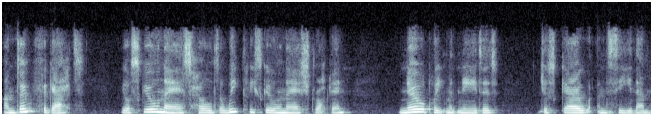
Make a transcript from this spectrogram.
And don't forget, your school nurse holds a weekly school nurse drop in. No appointment needed. Just go and see them.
